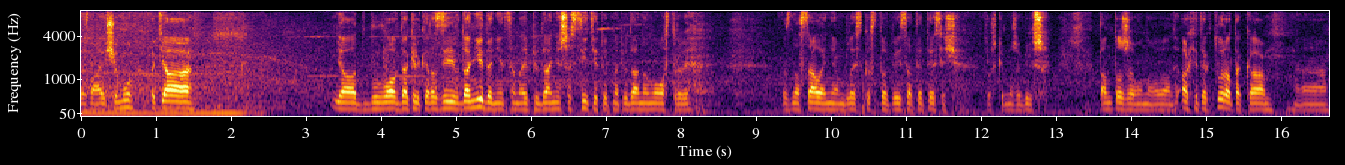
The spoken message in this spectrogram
не знаю чому. Хоча я бував декілька разів в Данідані, це найпівденніша сіті тут на південному острові. З населенням близько 150 тисяч, трошки може більше. Там теж воно архітектура така. Е,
